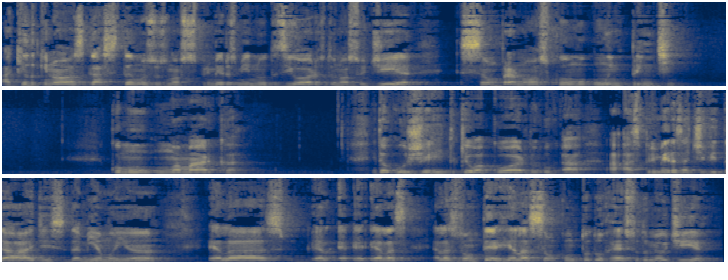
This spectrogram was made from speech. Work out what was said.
aquilo que nós gastamos os nossos primeiros minutos e horas do nosso dia são para nós como um imprint, como uma marca. Então, o jeito que eu acordo, a, a, as primeiras atividades da minha manhã, elas, elas, elas vão ter relação com todo o resto do meu dia.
